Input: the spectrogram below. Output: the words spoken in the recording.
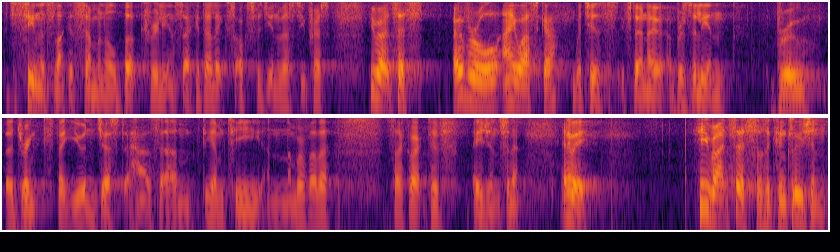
which is seen as like a seminal book, really, in psychedelics, Oxford University Press. He wrote this Overall, ayahuasca, which is, if you don't know, a Brazilian brew, a drink that you ingest, it has um, DMT and a number of other psychoactive agents in it. Anyway, he writes this as a conclusion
